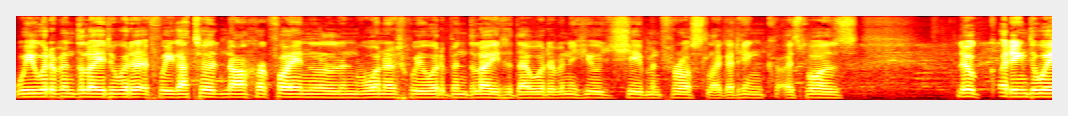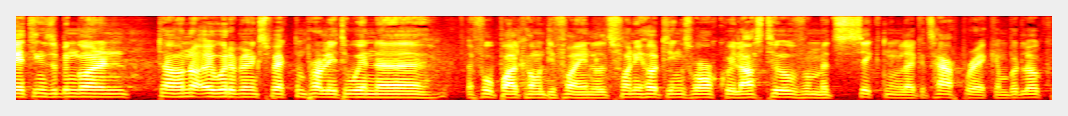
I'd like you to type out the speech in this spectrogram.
we would have been delighted with it if we got to the North Cork final and won it. We would have been delighted. That would have been a huge achievement for us. Like I think, I suppose. Look, I think the way things have been going down, I would have been expecting probably to win a, a, football county final. It's funny how things work. We lost two of them. It's sickening, like it's heartbreaking. But look,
